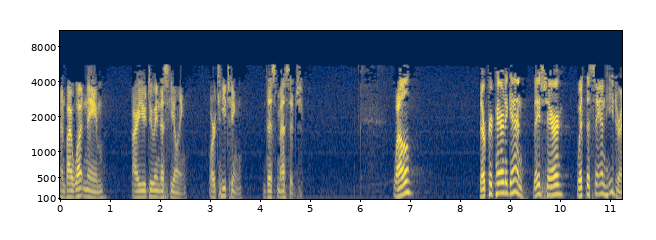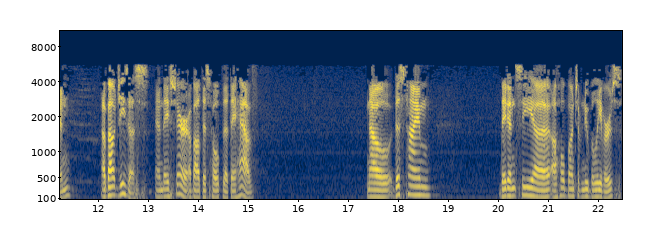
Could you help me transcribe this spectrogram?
and by what name are you doing this healing or teaching this message? Well, they're prepared again. They share with the Sanhedrin about Jesus, and they share about this hope that they have now, this time, they didn't see a, a, whole bunch of new believers,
